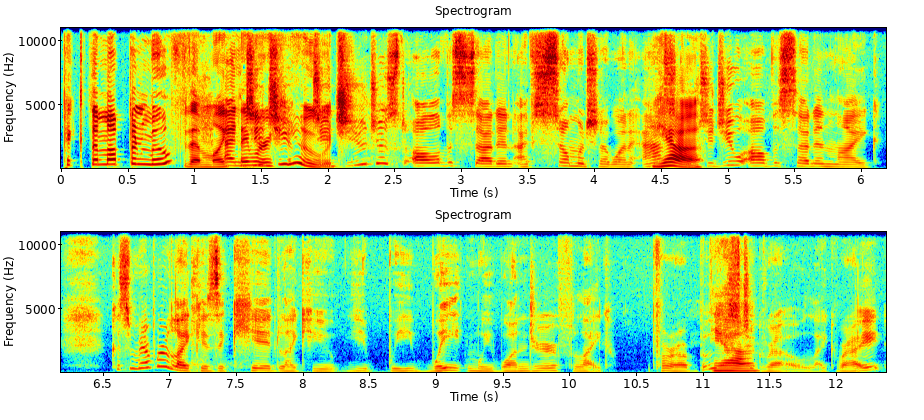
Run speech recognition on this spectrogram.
pick them up and move them like and they did were you, huge. Did you just all of a sudden? I have so much I want to ask. Yeah. You, did you all of a sudden like? Because remember, like as a kid, like you, you we wait and we wonder for like for our boobs Yeah. to grow, like right.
